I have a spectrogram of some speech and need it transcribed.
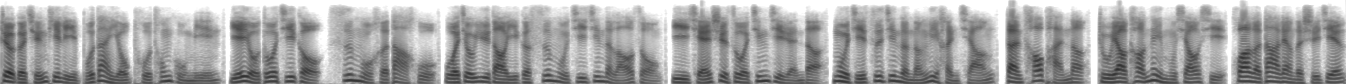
这个群体里不但有普通股民，也有多机构、私募和大户。我就遇到一个私募基金的老总，以前是做经纪人的，募集资金的能力很强，但操盘呢，主要靠内幕消息，花了大量的时间。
